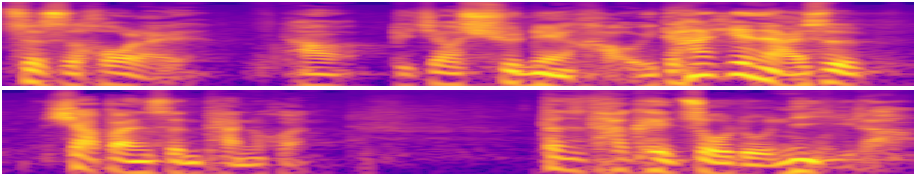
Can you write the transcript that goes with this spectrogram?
这是后来他比较训练好一点，他现在还是下半身瘫痪，但是他可以坐轮椅了。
